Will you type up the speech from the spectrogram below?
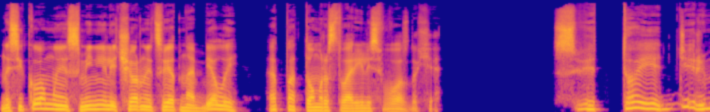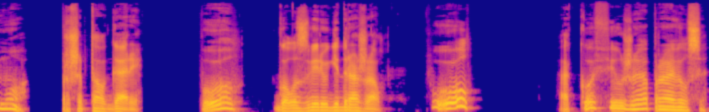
насекомые сменили чёрный цвет на белый, а потом растворились в воздухе. «Святое дерьмо!» прошептал Гарри. «Пол?» — голос зверюги дрожал. «Пол?» А кофе уже оправился,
